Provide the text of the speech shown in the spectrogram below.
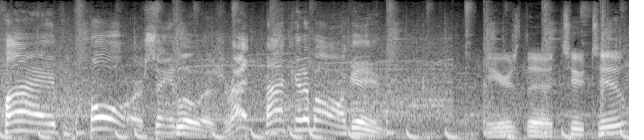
5-4 St. Louis, right back in the ball game. Here's the 2-2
